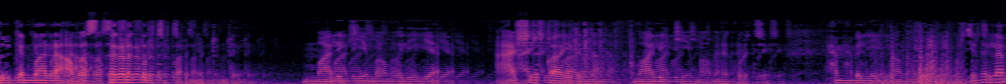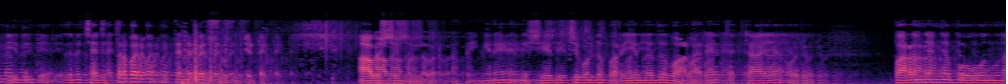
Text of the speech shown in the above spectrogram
ഗുരുക്കന്മാരുടെ അവസ്ഥകളെ കുറിച്ച് പറഞ്ഞിട്ടുണ്ട്. മാലിക് ഇമാം വലിയ ആഷിഖായിരുന്ന മാലിക് ഇമാമിനെ കുറിച്ച് ഹംബലി ഇമാമിനെ കുറിച്ച് ഇതെല്ലാം ഇതിന്റെ ഇതിന്റെ ചരിത്രപരമായി തന്നെ പരിശോധിച്ചിട്ടുണ്ട് ആവശ്യമുള്ളവർ. അപ്പൊ ഇങ്ങനെ നിഷേധിച്ചുകൊണ്ട് പറയുന്നത് വളരെ തെറ്റായ ഒരു പറഞ്ഞങ്ങ് പോകുന്ന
